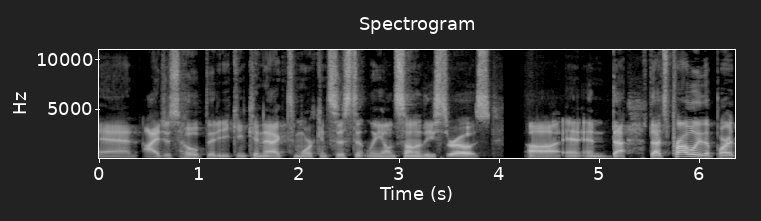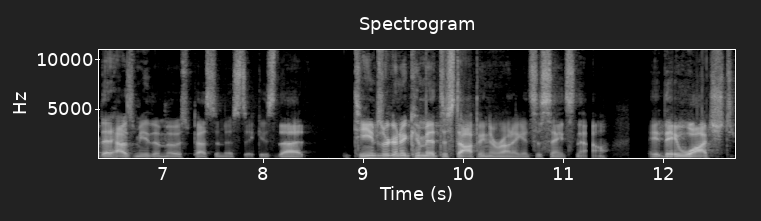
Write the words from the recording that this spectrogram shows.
And I just hope that he can connect more consistently on some of these throws. Uh, and, and that that's probably the part that has me the most pessimistic is that teams are going to commit to stopping the run against the Saints now. They, they watched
